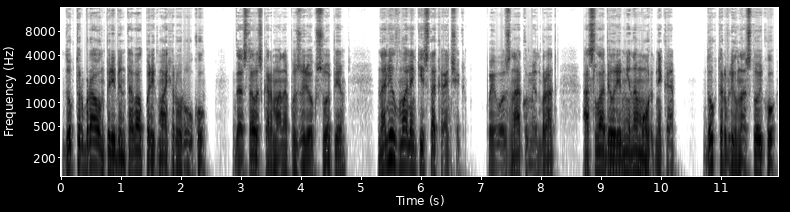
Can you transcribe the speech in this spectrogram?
доктор Браун перебинтовал парикмахеру руку, достал из кармана пузырек с опием, налил в маленький стаканчик. По его знаку медбрат ослабил ремни намордника. Доктор влил настойку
